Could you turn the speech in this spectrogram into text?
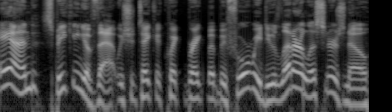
And speaking of that, we should take a quick break. But before we do, let our listeners know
